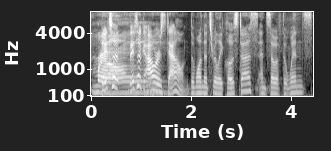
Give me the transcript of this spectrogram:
they took they took ours down, the one that's really close to us, and so if the winds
